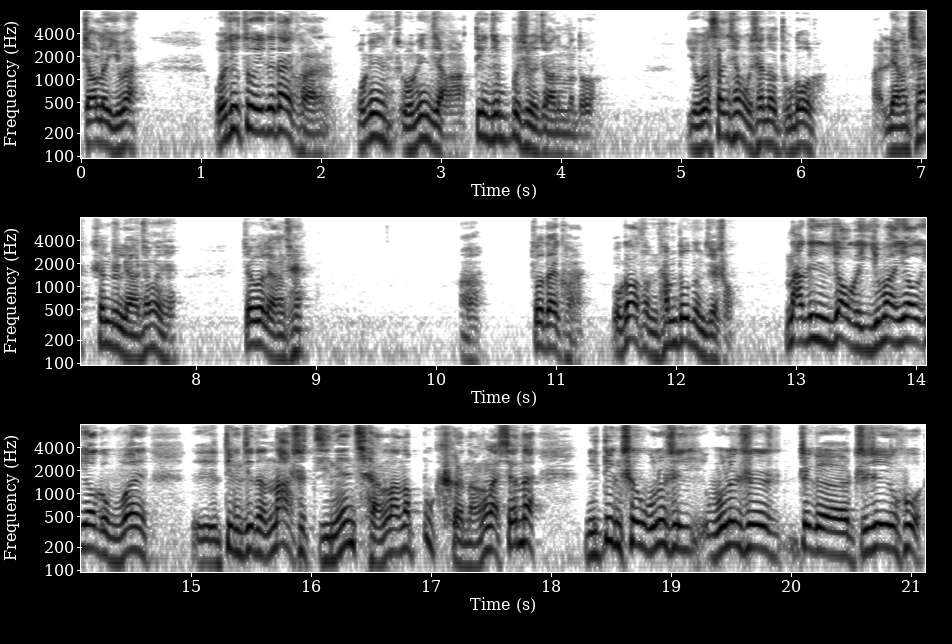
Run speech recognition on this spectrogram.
交了一万，我就做一个贷款，我跟你我跟你讲啊，定金不需要交那么多，有个三千五千都足够了，啊，两千甚至两千块钱。交个两千，啊，做贷款，我告诉你，他们都能接受。那给你要个一万，要要个五万，呃，定金的，那是几年前了，那不可能了。现在你订车，无论是无论是这个直接用户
